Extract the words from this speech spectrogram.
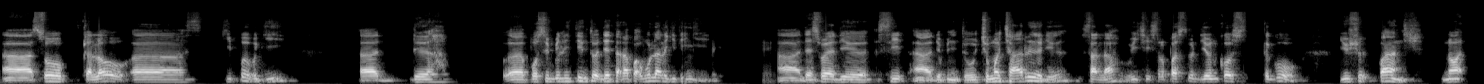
Uh, so kalau uh, keeper pergi uh, the uh, possibility untuk dia tak dapat bola lagi tinggi. Uh, that's why dia sit uh, dia punya tu. Cuma cara dia salah which is lepas tu Dion Coast tegur. You should punch not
